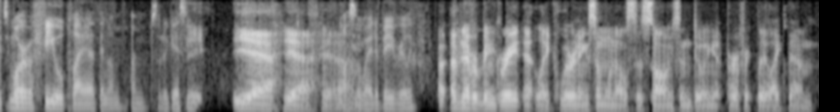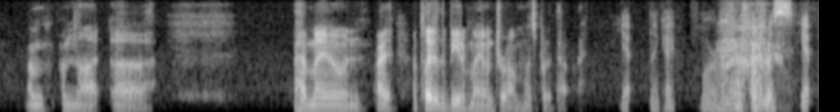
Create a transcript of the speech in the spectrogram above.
it's more of a feel player than I'm. I'm sort of guessing. yeah, yeah, yeah. Nicer um, way to be, really. I've never been great at like learning someone else's songs and doing it perfectly like them. I'm I'm not. uh I have my own. I I play to the beat of my own drum. Let's put it that way. Yep. Okay. More of an autonomous. yep.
